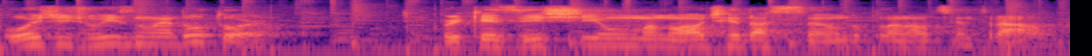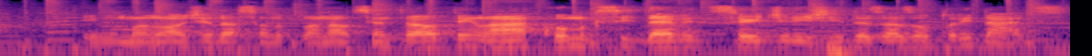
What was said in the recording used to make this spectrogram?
hoje juiz não é doutor, porque existe um manual de redação do Planalto Central e no manual de redação do Planalto Central tem lá como que se devem ser dirigidas as autoridades.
